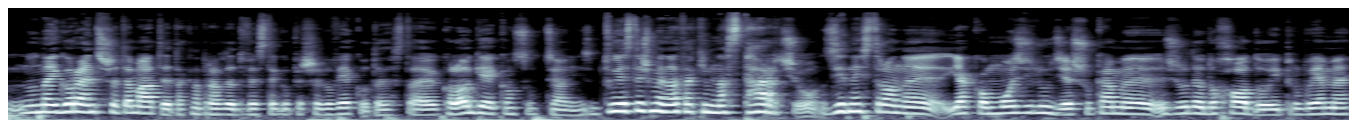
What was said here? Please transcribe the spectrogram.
no najgorętsze tematy tak naprawdę XXI wieku, to jest ta ekologia i konsumpcjonizm. Tu jesteśmy na takim nastarciu. Z jednej strony, jako młodzi ludzie, szukamy źródeł dochodu i próbujemy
